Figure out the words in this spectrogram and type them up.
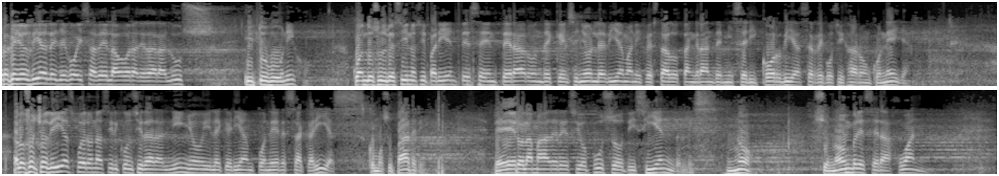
Por aquellos días le llegó a Isabel la hora de dar a luz y tuvo un hijo. Cuando sus vecinos y parientes se enteraron de que el Señor le había manifestado tan grande misericordia, se regocijaron con ella. A los ocho días fueron a circuncidar al niño y le querían poner Zacarías como su padre. Pero la madre se opuso diciéndoles, no, su nombre será Juan.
